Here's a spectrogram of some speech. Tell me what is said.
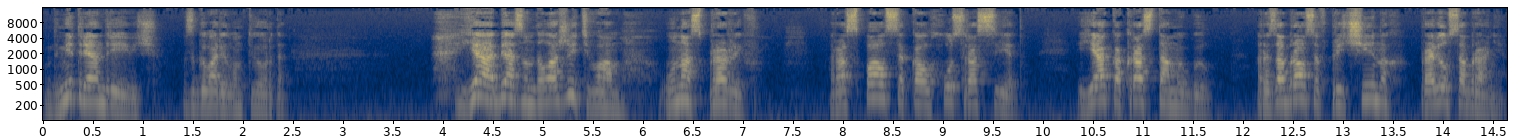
«Дмитрий Андреевич», — заговорил он твердо, — «я обязан доложить вам, у нас прорыв. Распался колхоз «Рассвет». Я как раз там и был. Разобрался в причинах, провел собрание.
